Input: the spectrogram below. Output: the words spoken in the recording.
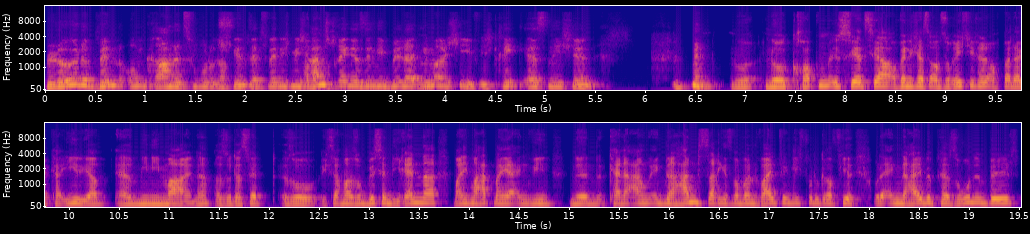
blöde bin, um gerade zu fotografieren. Selbst wenn ich mich Aber- anstrenge, sind die Bilder Mhm. immer schief. Ich krieg es nicht hin. Nur, nur Croppen ist jetzt ja, auch wenn ich das auch so richtig will, auch bei der KI ja eher minimal, ne? Also das wird, also ich sag mal so ein bisschen die Ränder, manchmal hat man ja irgendwie eine, keine Ahnung, irgendeine Hand, sag ich jetzt wenn man weitwinklig fotografiert oder irgendeine halbe Person im Bild.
